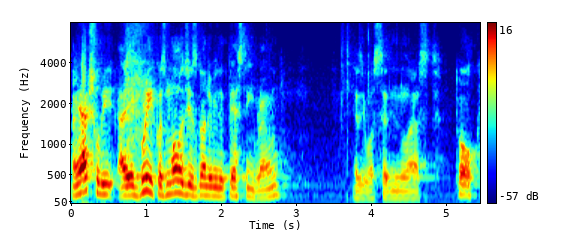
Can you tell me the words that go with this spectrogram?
I actually, I agree, cosmology is going to be the testing ground, as it was said in the last talk.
